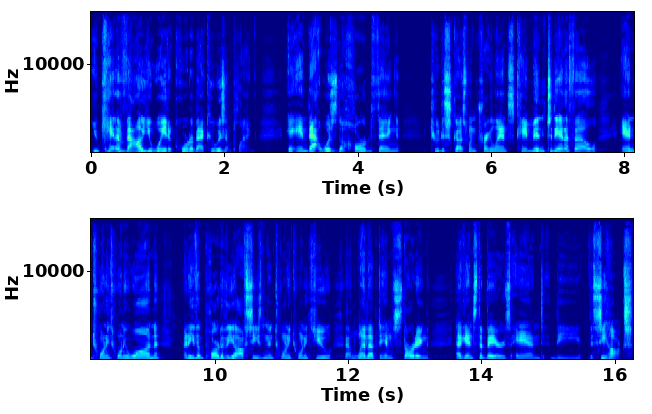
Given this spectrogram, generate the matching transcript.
you can't evaluate a quarterback who isn't playing. And that was the hard thing to discuss when Trey Lance came into the NFL in 2021 and even part of the offseason in 2022 that led up to him starting against the Bears and the the Seahawks.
